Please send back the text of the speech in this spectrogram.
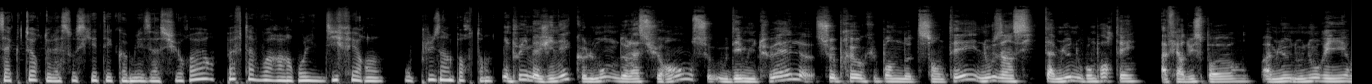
Des acteurs de la société comme les assureurs peuvent avoir un rôle différent ou plus important. On peut imaginer que le monde de l'assurance ou des mutuelles, se préoccupant de notre santé, nous incite à mieux nous comporter à faire du sport, à mieux nous nourrir,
